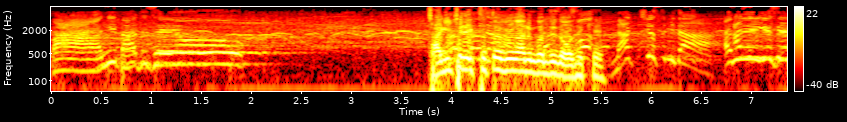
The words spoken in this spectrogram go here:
많이 받으세요. 자기 캐릭터 더빙하는 건데도 어색해 낙지였습니다. 안녕히 계세요.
